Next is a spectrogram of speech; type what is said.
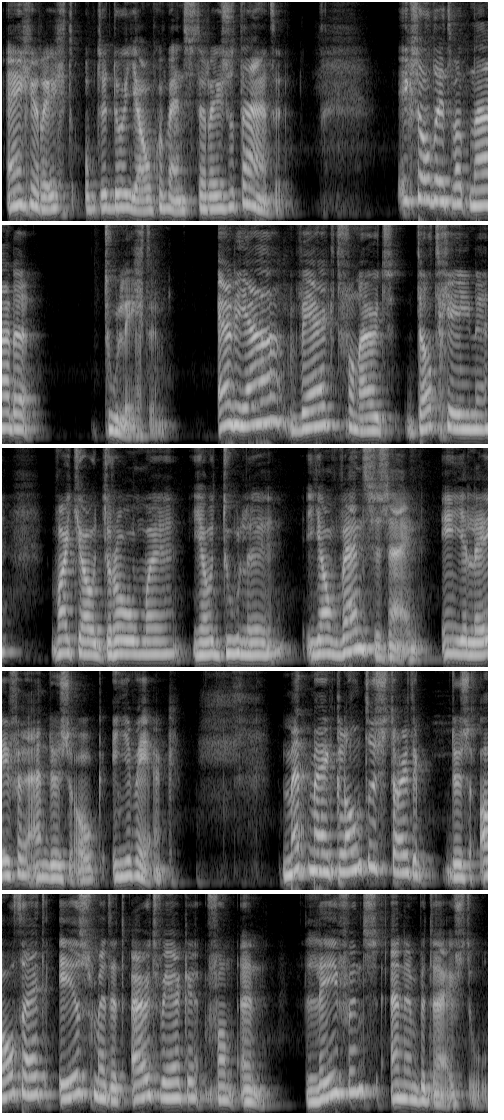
en gericht op de door jou gewenste resultaten. Ik zal dit wat nader toelichten. RDA werkt vanuit datgene wat jouw dromen, jouw doelen, jouw wensen zijn in je leven en dus ook in je werk. Met mijn klanten start ik dus altijd eerst met het uitwerken van een levens- en een bedrijfsdoel.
